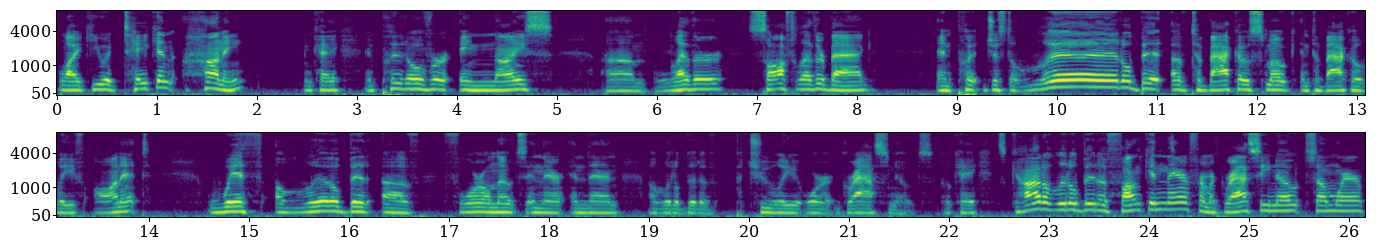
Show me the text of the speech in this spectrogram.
like you had taken honey, okay, and put it over a nice um, leather, soft leather bag and put just a little bit of tobacco smoke and tobacco leaf on it with a little bit of floral notes in there and then a little bit of patchouli or grass notes. Okay, it's got a little bit of funk in there from a grassy note somewhere,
